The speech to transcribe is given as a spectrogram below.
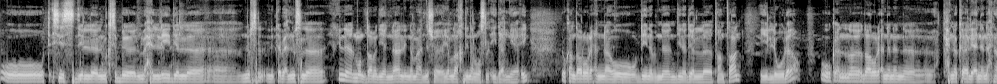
والتاسيس ديال المكتب المحلي ديال آه، نفس اللي تابع لنفس يعني المنظمة ديالنا لأن ما عندناش يلا خدينا الوصل الإيداع النهائي. وكان ضروري أنه بدينا بالمدينة ديال طنطان هي الأولى. وكان ضروري أننا حنا لأننا حنا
